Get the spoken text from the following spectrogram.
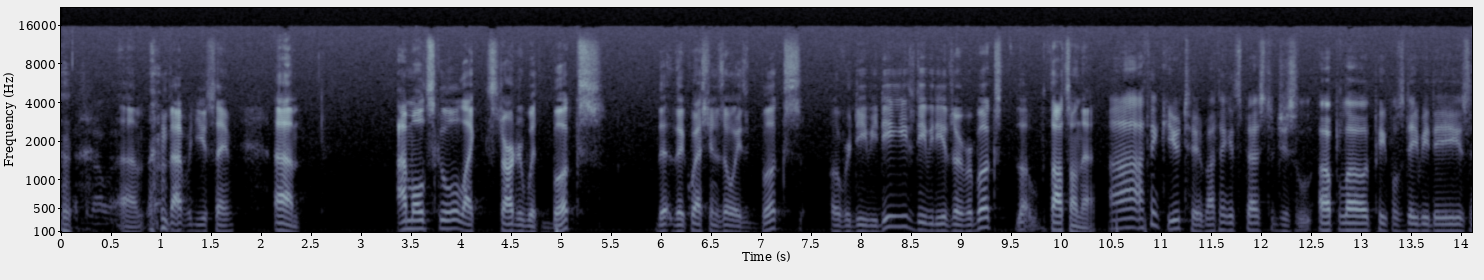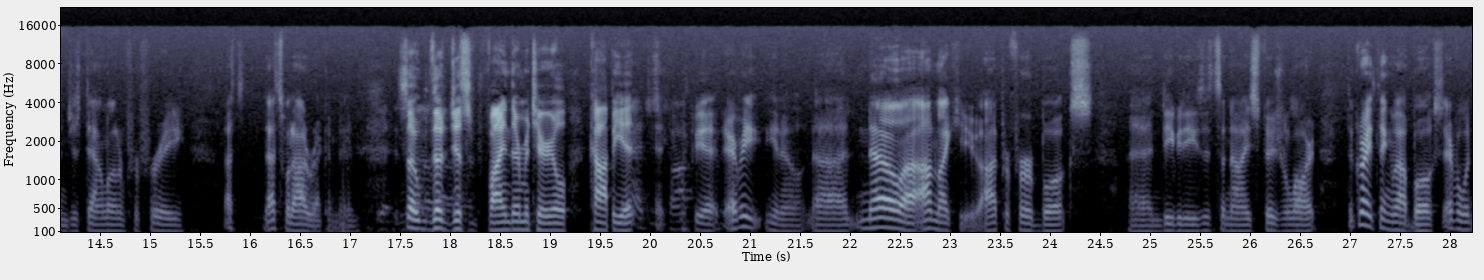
that's about what Um, about what you saying. Um, I'm old school. Like started with books. The the question is always books over DVDs, DVDs over books. Thoughts on that? Uh, I think YouTube. I think it's best to just upload people's DVDs and just download them for free. That's that's what I recommend. So the, just find their material, copy it. just copy it. Every you know, uh, no, uh, I'm like you. I prefer books and DVDs. It's a nice visual art. The great thing about books, everyone,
